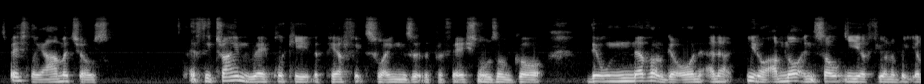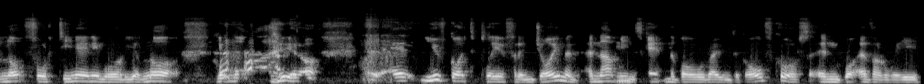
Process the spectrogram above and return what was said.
especially amateurs. If they try and replicate the perfect swings that the professionals have got, they'll never get on. And you know, I'm not insulting you, Fiona, but you're not 14 anymore. You're not. You're not. you know, uh, you've got to play for enjoyment, and that means getting the ball around the golf course in whatever way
